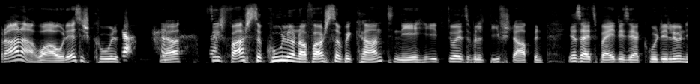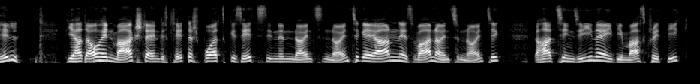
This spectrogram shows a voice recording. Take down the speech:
Prana, wow, das ist cool. Ja. Ja, Sie ist fast so cool und auch fast so bekannt. Nee, ich tue jetzt ein bisschen tief stapeln. Ihr seid beide sehr cool. Die Lynn Hill, die hat auch einen Markstein des Klettersports gesetzt in den 1990er Jahren. Es war 1990. Da hat sie in Sina in die Masskritik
